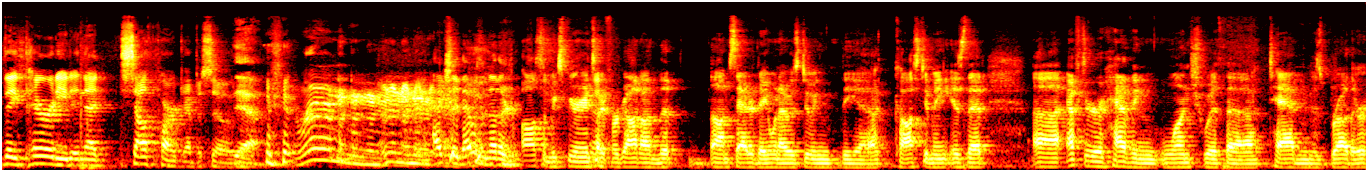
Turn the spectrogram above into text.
they parodied in that South Park episode. Yeah. Actually, that was another awesome experience I forgot on the on Saturday when I was doing the uh, costuming. Is that uh, after having lunch with uh, Tad and his brother,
